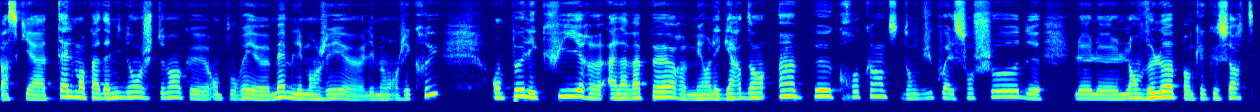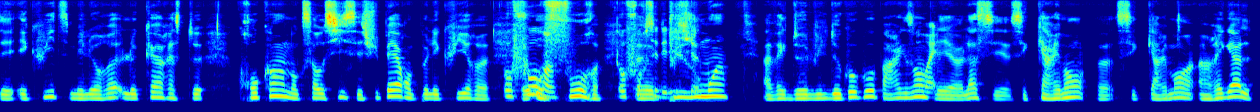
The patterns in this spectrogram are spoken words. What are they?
parce qu'il y a tellement pas d'amidon justement qu'on pourrait même les manger, les manger crus. On peut les cuire euh, à la vapeur, mais en les gardant un peu croquantes. Donc du coup, elles sont chaudes. L'enveloppe, en quelque sorte, est, cuite, mais le, le cœur reste croquant. Donc ça aussi, c'est super. On peut les cuire euh, au four, au four, au four euh, plus ou moins, avec de l'huile de coco, par exemple. Et là, c'est carrément, c'est carrément un régal.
